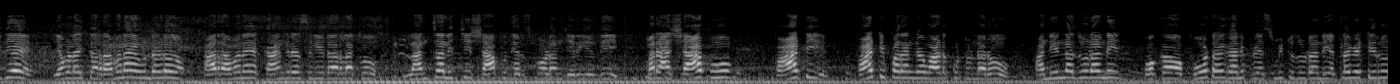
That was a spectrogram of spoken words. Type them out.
ఇదే ఎవడైతే రమణయ్య ఉండడో ఆ రమణయ్య కాంగ్రెస్ లీడర్లకు లంచాలు ఇచ్చి షాపు తెరుచుకోవడం జరిగింది. మరి ఆ షాపు పార్టీ పార్టీ పరంగా వాడుకుంటున్నారు. ఆ నిన్న చూడండి ఒక ఫోటో కానీ ప్రెస్ మీట్ చూడండి ఎట్లా పెట్టిర్రు?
